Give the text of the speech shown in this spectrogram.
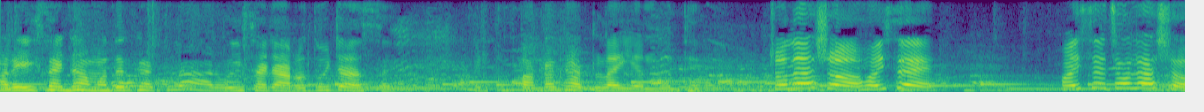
আর এই সাইডে আমাদের ঘাটলা আর ওই সাইডে আরও দুইটা আছে। এরকম পাকা ঘাটলা ইয়ার মধ্যে। চলে আসো হয়েছে হয়েছে চলে আসো।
